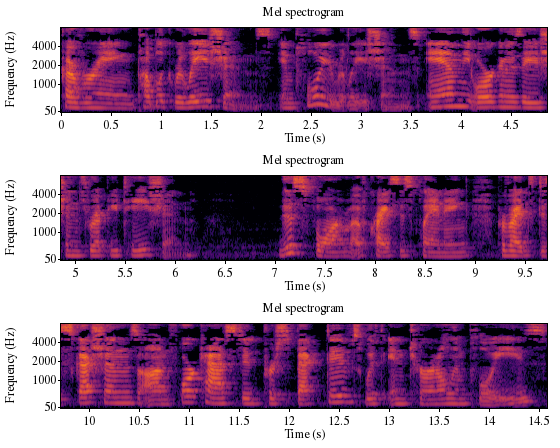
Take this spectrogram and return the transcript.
covering public relations, employee relations, and the organization's reputation. This form of crisis planning provides discussions on forecasted perspectives with internal employees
